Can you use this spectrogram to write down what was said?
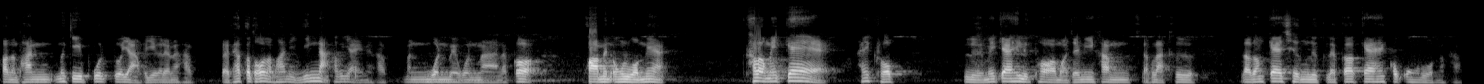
ความสัมพันธ์เมื่อกี้พูดตัวอย่างไปเยอะแล้วนะครับ แต่ถ้ากระทบสัมพันธ์อีกยิ่งหนักเข้าไปใหญ่นะครับ มันวนไปวนมา แล้วก็ความเป็นองค์รวมเนี่ยถ้าเราไม่แก้ให้ครบ หรือไม่แก้ให้ลึกพอหมอจะมีคำหลักๆ คือ เราต้องแก้เชิงลึกแล้วก็แก้ให้ครบองค์รวมนะครับ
